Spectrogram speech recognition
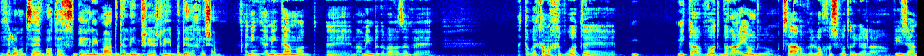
ולא רק זה בוא תסביר לי מה הדגלים שיש לי בדרך לשם. אני, אני גם מאוד אה, מאמין בדבר הזה, ואתה רואה כמה חברות אה, מתאהבות ברעיון ובמוצר, ולא חושבות רגע על ה vision.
